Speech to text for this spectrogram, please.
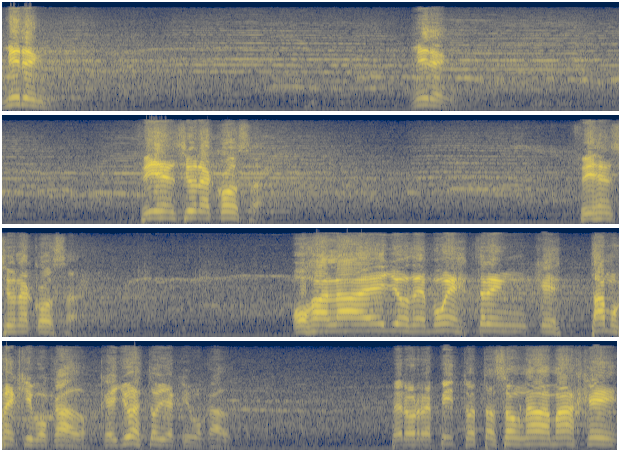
Miren, miren, fíjense una cosa, fíjense una cosa. Ojalá ellos demuestren que estamos equivocados, que yo estoy equivocado. Pero repito, estas son nada más que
